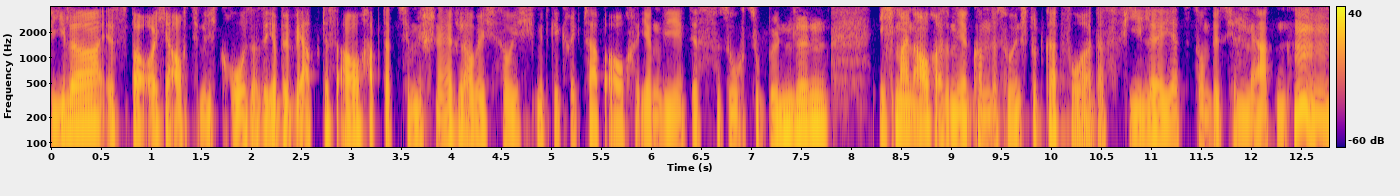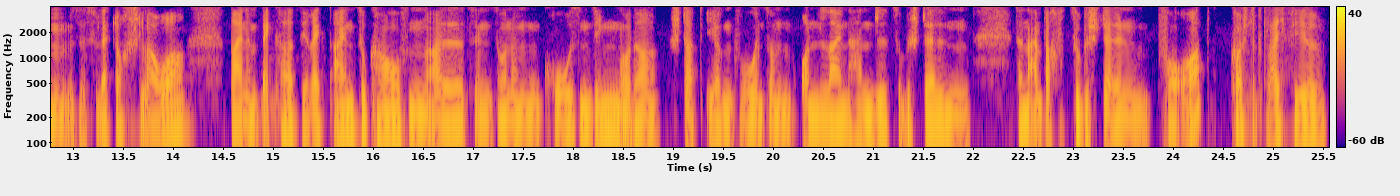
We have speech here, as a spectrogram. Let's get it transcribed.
Dealer ist bei euch ja auch ziemlich groß. Also ihr bewerbt es auch, habt da ziemlich schnell, glaube ich, so ich mitgekriegt habe, auch irgendwie das versucht zu bündeln. Ich meine auch, also mir kommt es so in Stuttgart vor, dass viele jetzt so ein bisschen merken, hm, es ist vielleicht doch schlauer, bei einem Bäcker direkt einzukaufen, als in so einem großen Ding oder statt irgendwo in so einem Online-Handel zu bestellen, dann einfach zu bestellen vor Ort. Kostet gleich viel,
